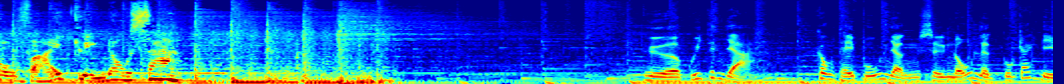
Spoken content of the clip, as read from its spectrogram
không phải chuyện đâu xa. Thưa quý thính giả, không thể phủ nhận sự nỗ lực của các địa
